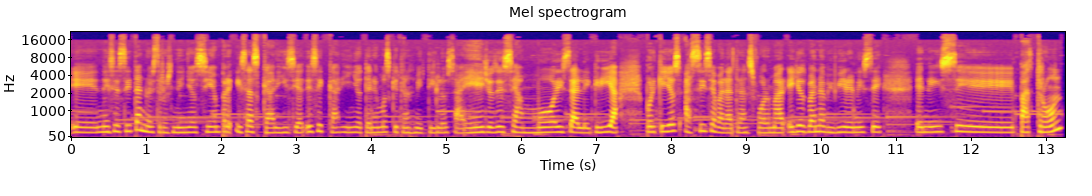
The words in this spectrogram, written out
eh, necesitan nuestros niños siempre esas caricias, ese cariño, tenemos que transmitirlos a ellos, ese amor, esa alegría, porque ellos así se van a transformar, ellos van a vivir en ese, en ese patrón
